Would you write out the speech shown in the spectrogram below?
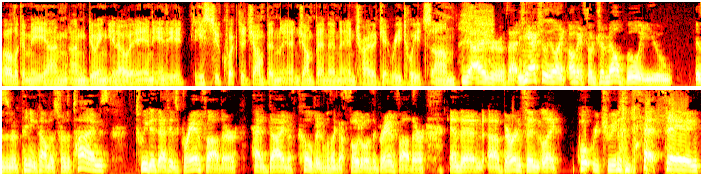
Oh, look at me! I'm I'm doing you know, and it, it, he's too quick to jump in and jump in and, and try to get retweets. Um, yeah, I agree with that. He actually like okay, so Jamelle Bouie, who is an opinion columnist for the Times, tweeted that his grandfather had died of COVID with like a photo of the grandfather, and then uh, Berenson like quote retweeted that saying,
